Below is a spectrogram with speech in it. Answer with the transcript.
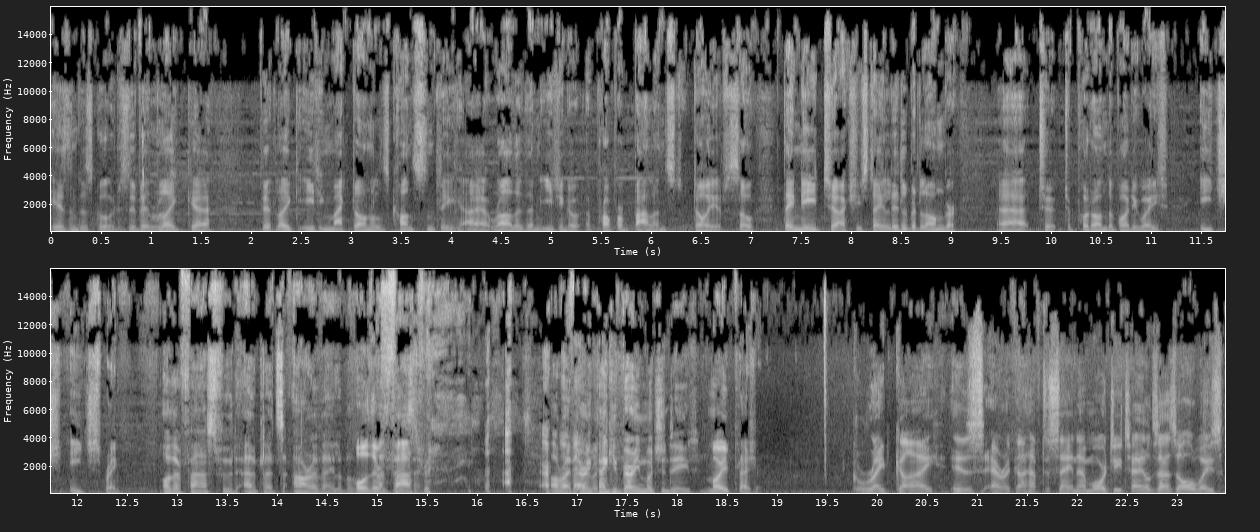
isn't as good. It's a bit like uh, a bit like eating McDonald's constantly uh, rather than eating a, a proper balanced diet. So they need to actually stay a little bit longer uh, to, to put on the body weight each each spring. Other fast food outlets are available. Other fast food. All right, Eric, thank you very much indeed. My pleasure. Great guy is Eric, I have to say. Now, more details, as always,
